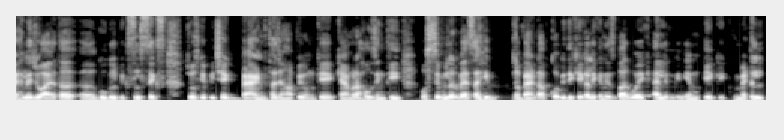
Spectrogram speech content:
पहले जो आया था गूगल पिक्सल सिक्स जो उसके पीछे एक बैंड था जहाँ पे उनके कैमरा हाउसिंग थी, वो सिमिलर वैसा ही बैंड आपको अभी दिखेगा, लेकिन इस बार वो एक एल्यूमिनियम एक एक मेटल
